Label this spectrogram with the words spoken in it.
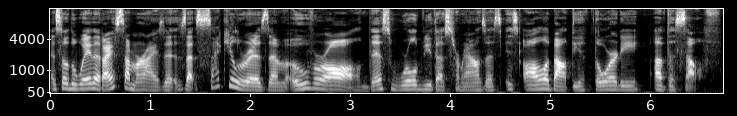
And so the way that I summarize it is that secularism overall, this worldview that surrounds us, is all about the authority of the self.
